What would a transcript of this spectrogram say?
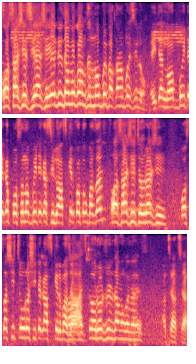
পঁচাশি ছিয়াশি। এটির দামও কমছে নব্বই পঁচানব্বই ছিল। এইটা নব্বই টাকা পঁচানব্বই টাকা ছিল। আজকের কত বাজার? পঁচাশি চৌরাশি। পঁচাশি চৌরাশি টাকা আজকের বাজার। আজকে রসুনের দামও কমে আচ্ছা আচ্ছা।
